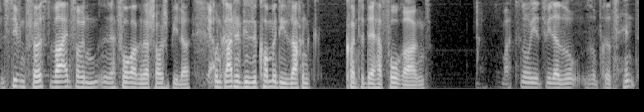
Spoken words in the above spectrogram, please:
ich, Stephen First war einfach ein, ein hervorragender Schauspieler. Ja. Und gerade diese Comedy-Sachen konnte der hervorragend. Macht's nur jetzt wieder so, so präsent.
